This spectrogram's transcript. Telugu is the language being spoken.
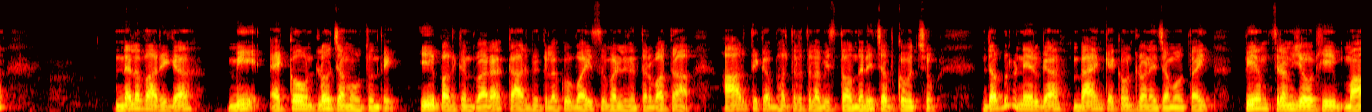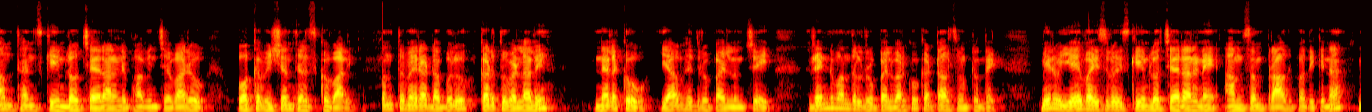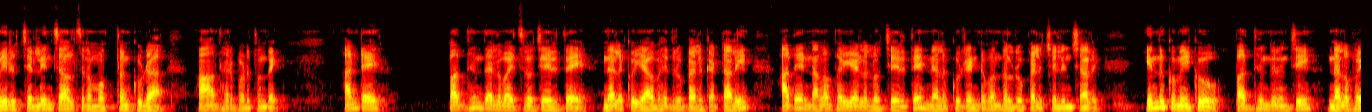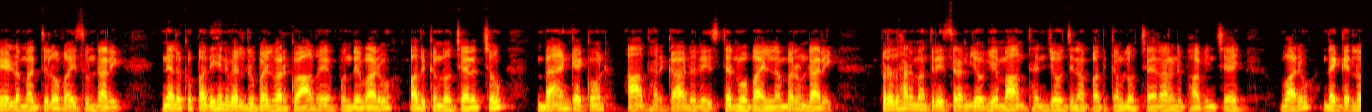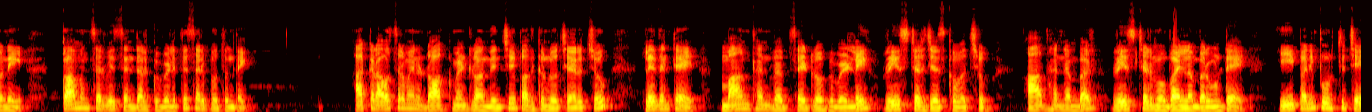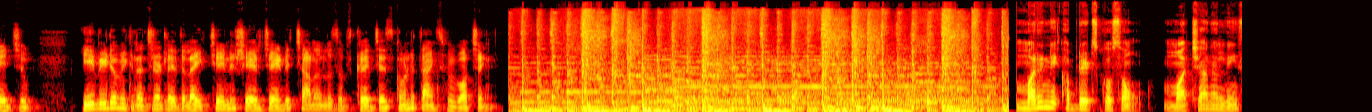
నెలవారీగా మీ అకౌంట్లో జమ అవుతుంది. ఈ పథకం ద్వారా కార్మికులకు వయసు మళ్ళిన తర్వాత ఆర్థిక భద్రత లభిస్తోందని చెప్పుకోవచ్చు. డబ్బులు నేరుగా బ్యాంక్ అకౌంట్లోనే జమ అవుతాయి. పిఎం శ్రమ్ యోగి మాన్ ధన్ స్కీమ్లో చేరాలని భావించేవారు ఒక విషయం తెలుసుకోవాలి. కొంతమేర డబ్బులు కడుతూ వెళ్ళాలి. నెలకు యాభై ఐదు రూపాయల నుంచి రెండు వందల రూపాయల వరకు కట్టాల్సి ఉంటుంది. మీరు ఏ వయసులో ఈ స్కీమ్లో చేరారనే అంశం ప్రాతిపదికన మీరు చెల్లించాల్సిన మొత్తం కూడా ఆధారపడుతుంది. అంటే పద్దెనిమిది ఏళ్ళ వయసులో చేరితే నెలకు యాభై ఐదు రూపాయలు కట్టాలి అదే నలభై ఏళ్ళలో చేరితే నెలకు రెండు వందల రూపాయలు చెల్లించాలి. ఇందుకు మీకు పద్దెనిమిది నుంచి నలభై ఏళ్ళ మధ్యలో వయసు ఉండాలి. నెలకు పదిహేను వేల రూపాయల వరకు ఆదాయం పొందేవారు పథకంలో చేరొచ్చు. Bank account Aadhaar card register mobile number ఉండాలి. ప్రధానమంత్రి శ్రమ్ యోగి మాన్ ధన్ యోజన పథకంలో చేరాలని భావించే వారు దగ్గరలోని కామన్ సర్వీస్ సెంటర్కు వెళితే సరిపోతుంది. అక్కడ అవసరమైన డాక్యుమెంట్లు అందించి పథకంలో చేరొచ్చు లేదంటే మాన్ధన్ వెబ్సైట్లోకి వెళ్ళి రిజిస్టర్ చేసుకోవచ్చు. Aadhaar number registered mobile number ఉంటే ఈ పని పూర్తి చేయొచ్చు. ఈ వీడియో మీకు నచ్చినట్లయితే లైక్ చేయండి షేర్ చేయండి ఛానల్లో సబ్స్క్రైబ్ చేసుకోండి. థ్యాంక్స్ ఫర్ వాచింగ్ మరిన్ని అప్డేట్స్ కోసం మా ఛానల్ని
